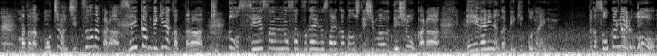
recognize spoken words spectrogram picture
だね、まあただもちろん実話だからうん。生還できなかったらん。きっと凄惨な殺害のされ方をしてしまうでしょうからうん。映画になんかできっこないのよ。だからそう考えると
